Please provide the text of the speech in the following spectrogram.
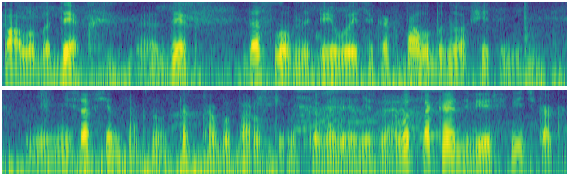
палуба, дек. Э, Дек дословно переводится как палуба, но вообще это не, не, не совсем так. Ну вот как, как бы по-русски мы сказали, я не знаю. Вот такая дверь, видите, как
